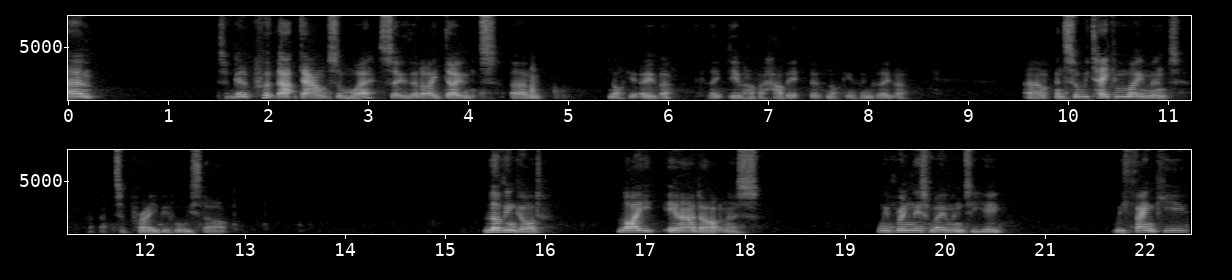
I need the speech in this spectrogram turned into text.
Um, so I'm going to put that down somewhere so that I don't um, knock it over because I do have a habit of knocking things over. Um, and so we take a moment to pray before we start. Loving God, light in our darkness, we bring this moment to you. We thank you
